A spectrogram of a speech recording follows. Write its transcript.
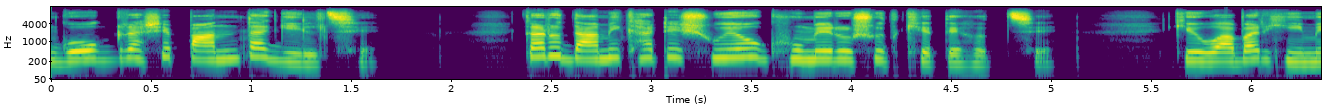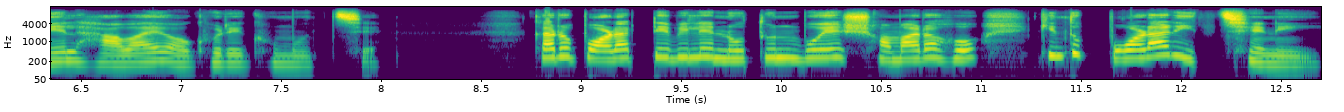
গোগ্রাসে পান্তা গিলছে। কারও দামি খাটে শুয়েও ঘুমের ওষুধ খেতে হচ্ছে। কেউ আবার হিমেল হাওয়ায় অঘরে ঘুমোচ্ছে। কারও পড়ার টেবিলে নতুন বইয়ের সমারোহ কিন্তু পড়ার ইচ্ছে নেই।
